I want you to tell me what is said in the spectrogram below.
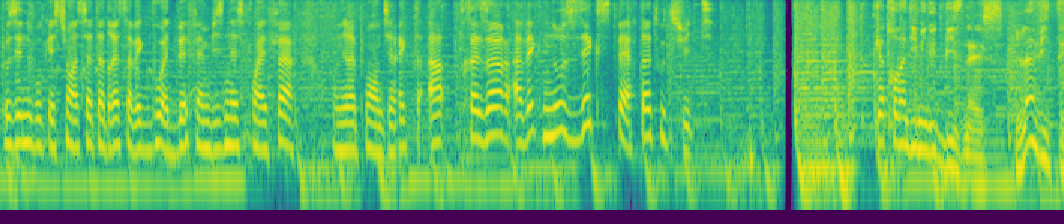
Posez-nous vos questions à cette adresse avec vous à bfmbusiness.fr. On y répond en direct à 13h avec nos experts. À tout de suite. 90 minutes business, l'invité.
